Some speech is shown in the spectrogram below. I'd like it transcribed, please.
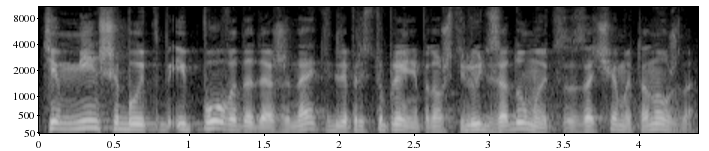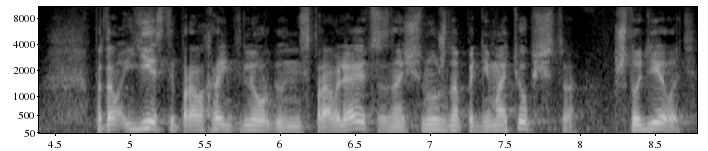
тем меньше будет и повода даже, знаете, для преступления, потому что люди задумаются, зачем это нужно. Потому, если правоохранительные органы не справляются, значит, нужно поднимать общество. Что делать?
